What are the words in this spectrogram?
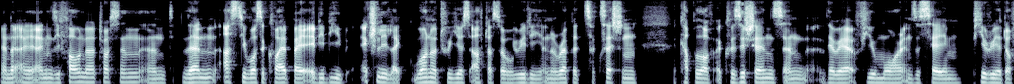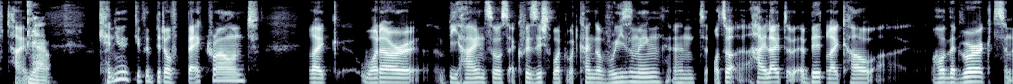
and I, am the founder, Torsten. And then ASTI was acquired by ABB, actually like one or two years after. So really in a rapid succession, a couple of acquisitions, and there were a few more in the same period of time. Yeah. Can you give a bit of background? Like what are behind those acquisitions? What what kind of reasoning, and also highlight a, a bit like how how that worked and,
